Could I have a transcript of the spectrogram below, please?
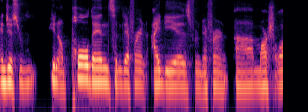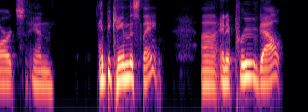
and just you know pulled in some different ideas from different uh, martial arts and it became this thing. Uh, and it proved out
